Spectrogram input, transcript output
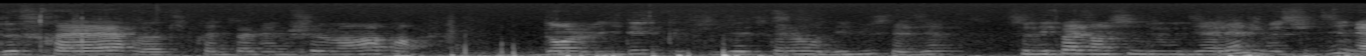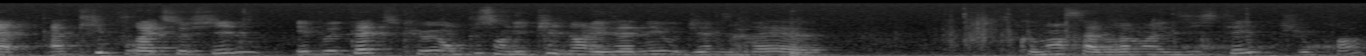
deux frères euh, qui prennent pas le même chemin. Enfin, dans l'idée que tu disais tout à l'heure au début, c'est-à-dire ce n'est pas un film de Woody Allen, je me suis dit, mais à, à qui pourrait être ce film? Et peut-être qu'en plus, on est pile dans les années où James Gray euh, commence à vraiment exister, je crois.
